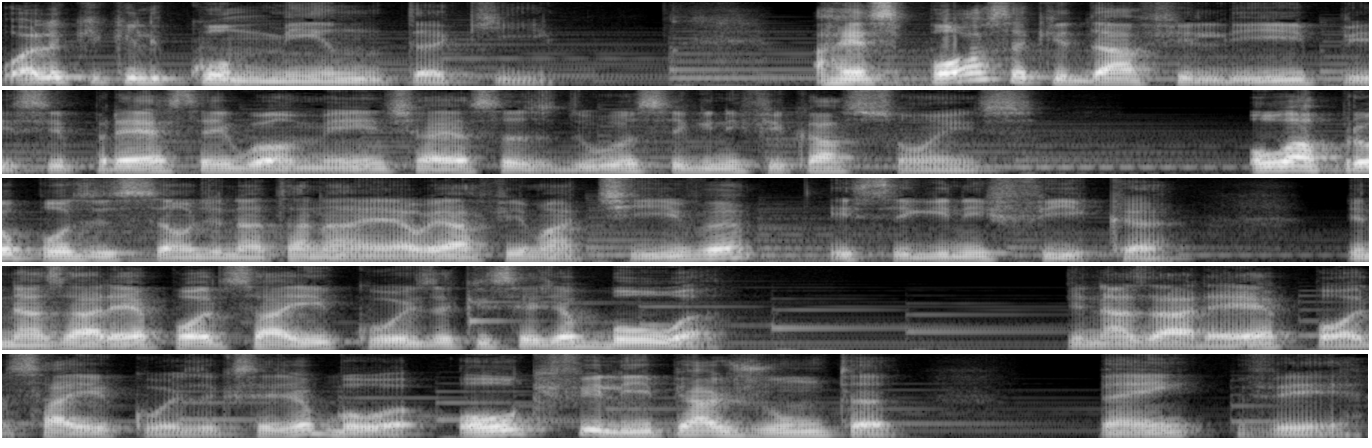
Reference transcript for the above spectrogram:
olha o que ele comenta aqui. A resposta que dá Filipe se presta igualmente a essas duas significações. Ou a proposição de Natanael é afirmativa e significa de Nazaré pode sair coisa que seja boa. De Nazaré pode sair coisa que seja boa. Ou que Felipe ajunta, vem ver.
